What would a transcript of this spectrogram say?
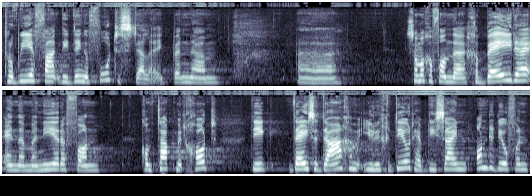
probeer vaak die dingen voor te stellen. Ik ben um, uh, sommige van de gebeden en de manieren van contact met God die ik deze dagen met jullie gedeeld heb, die zijn onderdeel van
